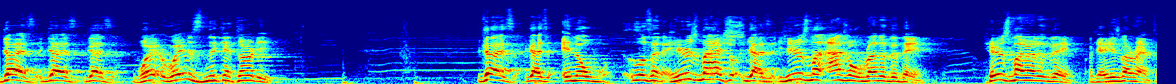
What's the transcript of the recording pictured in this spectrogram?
Guys, guys, guys, where, where's NickEh30? Guys, guys, in a, listen, here's my actual, guys, here's my actual rant of the day. Here's my rant of the day. Okay, here's my rant.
